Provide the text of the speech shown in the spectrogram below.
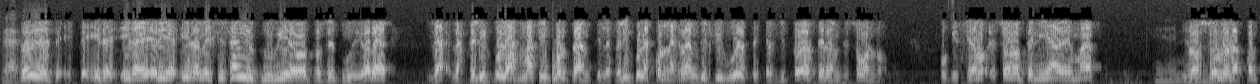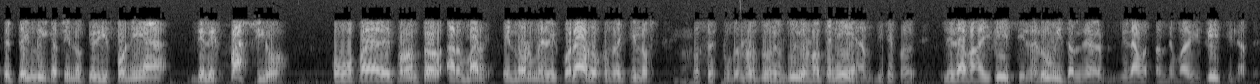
Claro. Entonces este, era, era, era, necesario que hubiera otros estudios. Ahora, la- las películas más importantes, las películas con las grandes figuras, casi todas eran de Sono, porque Sono, Sono tenía además Eh, no solo la parte técnica, sino que disponía del espacio como para de pronto armar enormes decorados, cosa que los los, estu- los otros estudios no tenían, ¿viste? Pues, le era más difícil, a Lumiton le, era- le era bastante más difícil hacer,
